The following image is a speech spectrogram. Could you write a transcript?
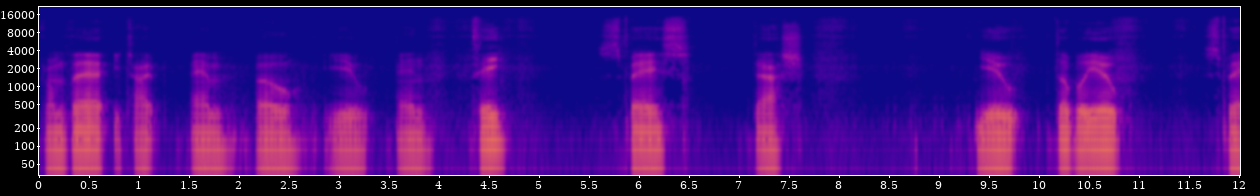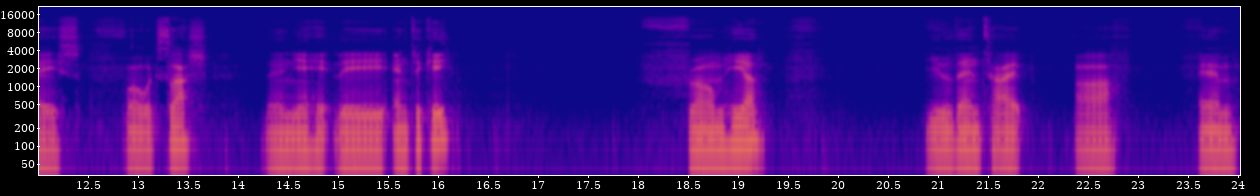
from there you type M O U N. T space dash U W space forward slash. Then you hit the enter key. From here you then type R M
